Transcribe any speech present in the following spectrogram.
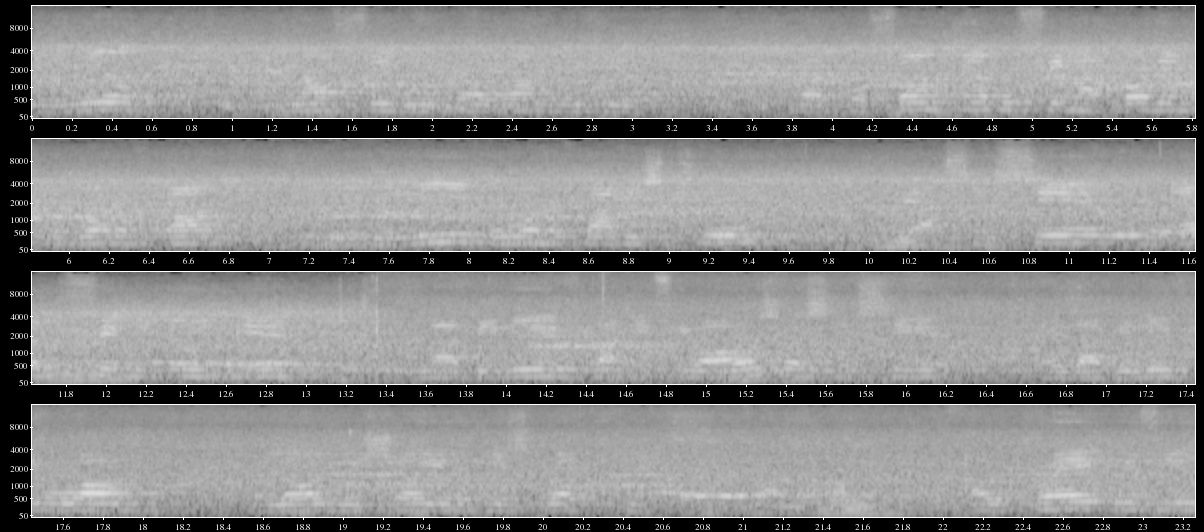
Be real and not feeling the one with you. But perform everything according to the Word of God. Believe the Word of God is true. We are sincere in everything we do in here. And I believe that if you are also sincere, as I believe you are, the Lord will show you His greatness. Amen. I will pray with you,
